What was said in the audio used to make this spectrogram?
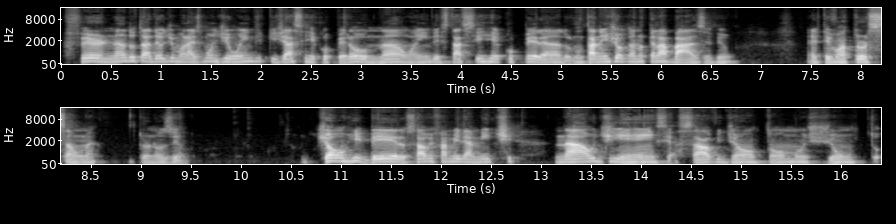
Fernando Tadeu de Moraes, bom dia. O Hendrick já se recuperou? Não, ainda está se recuperando. Não tá nem jogando pela base, viu? Ele teve uma torção, né? Tornozelo. John Ribeiro, salve família Mitch na audiência. Salve, John, tamo junto.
